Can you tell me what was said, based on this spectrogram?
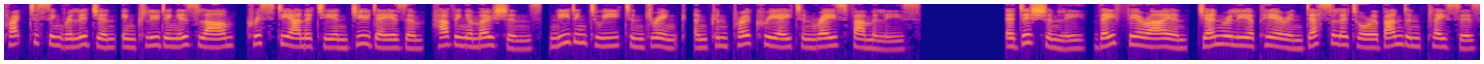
practicing religion including Islam, Christianity and Judaism, having emotions, needing to eat and drink, and can procreate and raise families. Additionally, they fear iron, generally appear in desolate or abandoned places,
